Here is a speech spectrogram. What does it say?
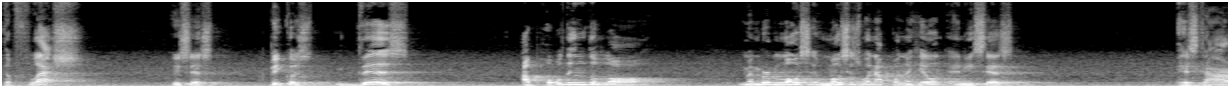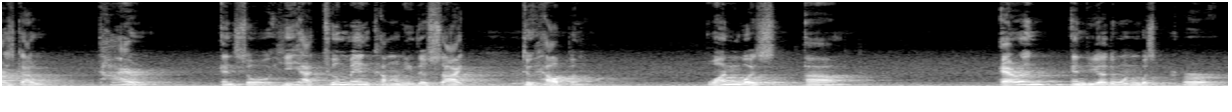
The flesh. He says, because this, upholding the law, Remember Moses, Moses went up on the hill and he says his tires got tired. And so he had two men come on either side to help him. One was um, Aaron and the other one was Hur.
